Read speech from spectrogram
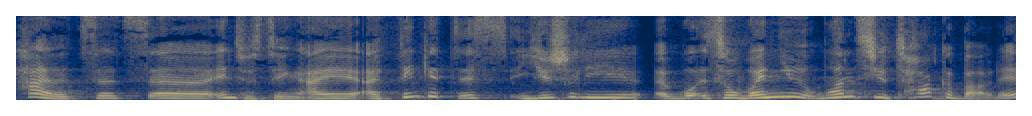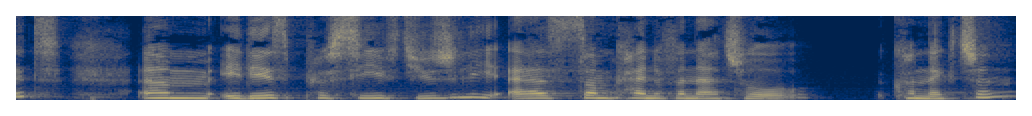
Hi, that's that's uh, interesting. I I think it is usually so when you once you talk about it, um, it is perceived usually as some kind of a natural connection.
